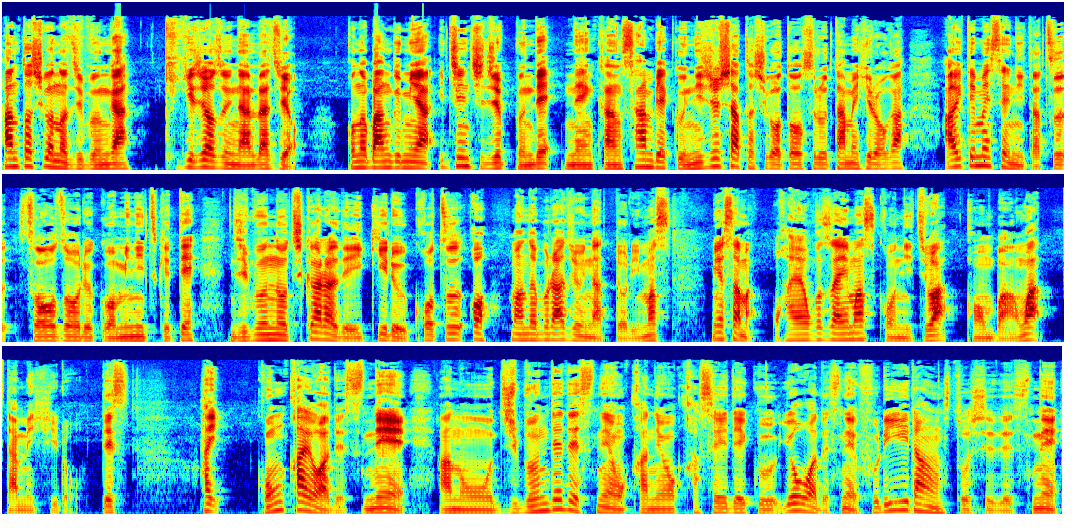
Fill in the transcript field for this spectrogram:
半年後の自分が聞き上手になるラジオ。この番組は1日10分で年間320社と仕事をするためひろが相手目線に立つ想像力を身につけて自分の力で生きるコツを学ぶラジオになっております。皆様おはようございます。こんにちは。こんばんは。ためひろです。今回はですね、あの、自分でですね、お金を稼いでいく、要はですね、フリーランスとしてですね、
